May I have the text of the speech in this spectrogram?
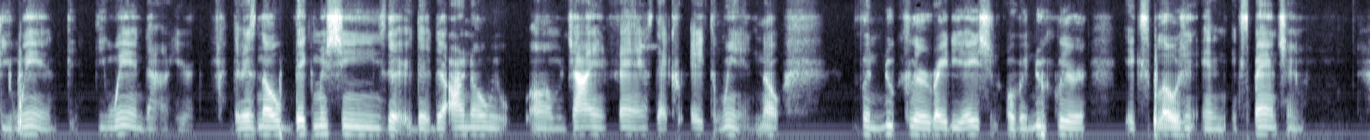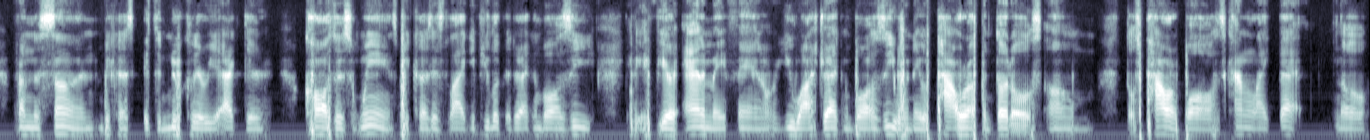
the wind, the, the wind down here. There is no big machines. There, there, there are no um, giant fans that create the wind. No, the nuclear radiation or the nuclear explosion and expansion from the sun, because it's a nuclear reactor, causes winds. Because it's like if you look at Dragon Ball Z, if, if you're an anime fan or you watch Dragon Ball Z, when they would power up and throw those um those power balls, it's kind of like that. You know,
